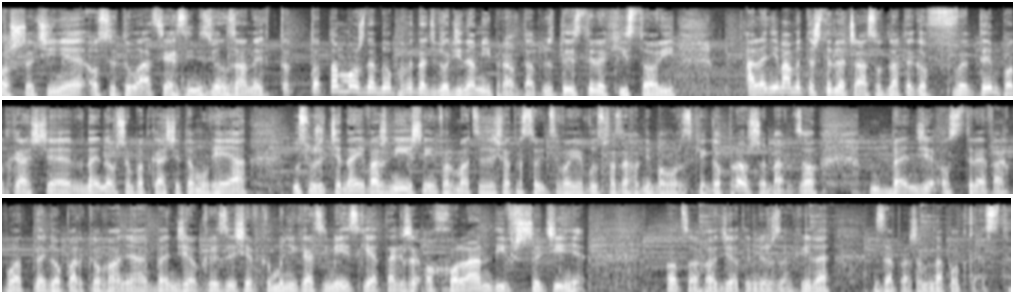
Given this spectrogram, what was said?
o Szczecinie, o sytuacjach z nim związanych, to, to, to można by opowiadać godzinami, prawda? To jest tyle historii, ale nie mamy też tyle czasu, dlatego w tym podcaście, w najnowszym podcaście, to mówię ja, usłyszycie najważniejsze informacje ze świata stolicy województwa zachodniopomorskiego. Proszę bardzo, będzie o strefach płatnego parkowania, będzie o kryzysie w komunikacji miejskiej, a także o Holandii w Szczecinie. O co chodzi, o tym już za chwilę. Zapraszam na podcast.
